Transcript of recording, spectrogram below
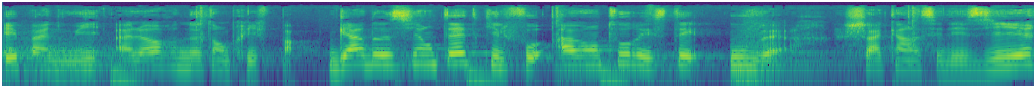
épanouie, alors ne t'en prive pas. Garde aussi en tête qu'il faut avant tout rester ouvert. Chacun a ses désirs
